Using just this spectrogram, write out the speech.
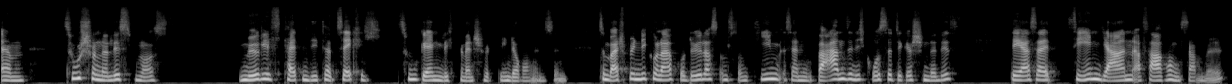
ähm, zu Journalismus Möglichkeiten, die tatsächlich zugänglich für Menschen mit Behinderungen sind. Zum Beispiel Nicolas Brodöl aus unserem Team ist ein wahnsinnig großartiger Journalist, der seit zehn Jahren Erfahrung sammelt.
